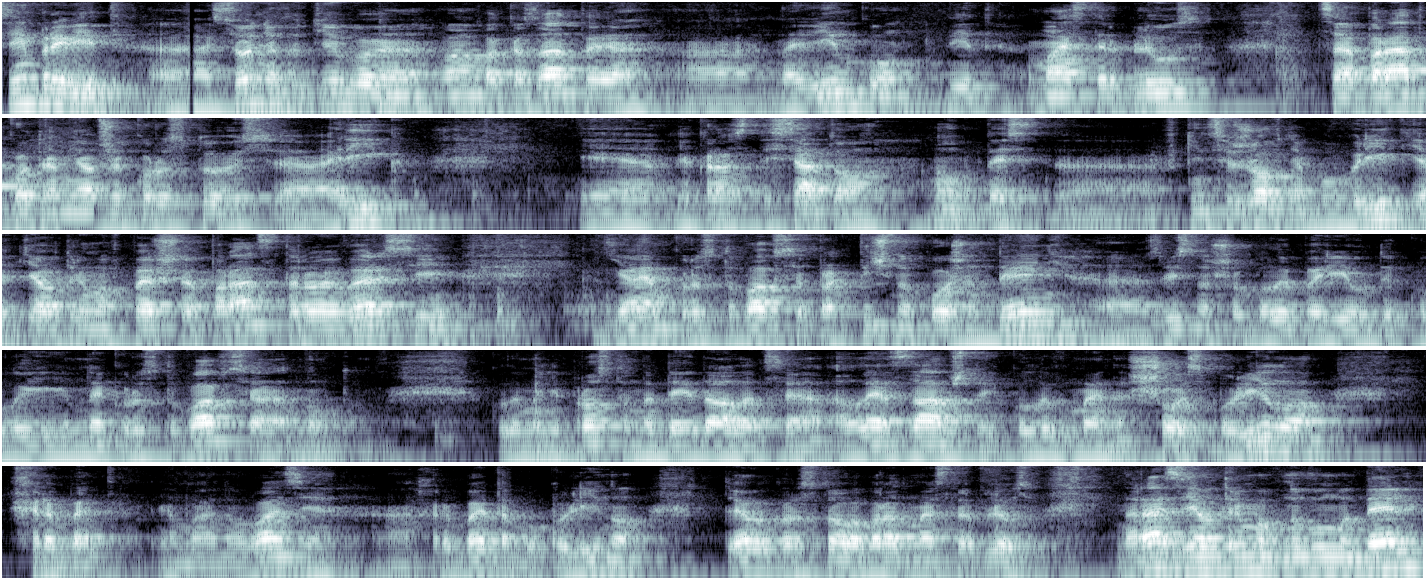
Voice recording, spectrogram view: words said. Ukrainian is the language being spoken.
Всім привіт! Е, Сьогодні хотів би вам показати е, новинку від Meister Plus. Це апарат, котрим я вже користуюсь е, рік. І якраз 10, ну, десь в кінці жовтня був рік, як я отримав перший апарат старої версії. Я їм користувався практично кожен день. Звісно, що були періоди, коли я їм не користувався. Ну, там, коли мені просто надоїдало це, але завжди, коли в мене щось боліло, хребет, я маю на увазі, хребет або коліно, то я використовував апарат Master Plus. Наразі я отримав нову модель.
